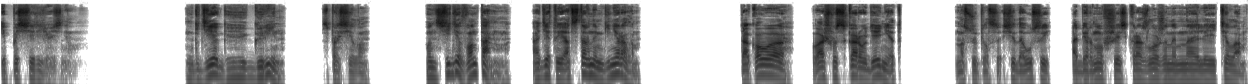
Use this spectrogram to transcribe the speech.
и посерьезнел. «Где Г Грин?» — спросил он. «Он сидел вон там, одетый отставным генералом». «Такого, ваш высокородие, нет», — насупился Седоусый, обернувшись к разложенным на аллее телам.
